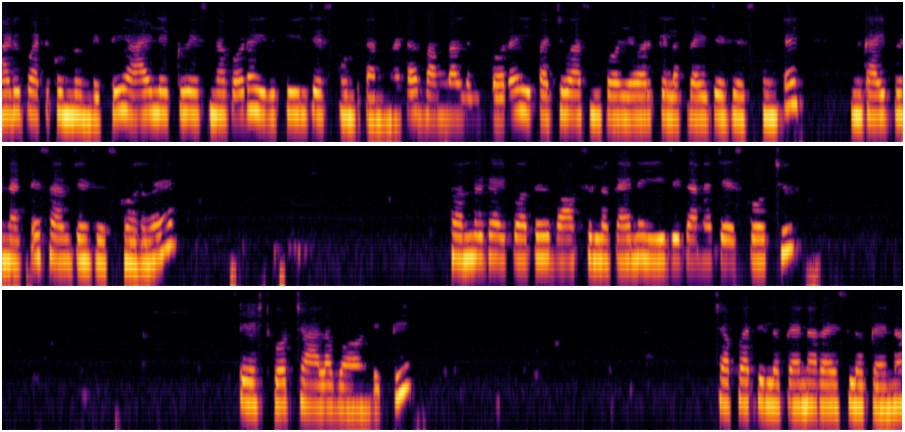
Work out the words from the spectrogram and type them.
అడుగు పట్టకుండా ఉండిద్ది. ఆయిల్ ఎక్కువ వేసినా కూడా ఇది పీల్ చేసుకుంటుంది అనమాట బంగాళదుంప కూర ఈ పచ్చివాసన పోయే వరకు ఇలా ఫ్రై చేసేసుకుంటే ఇంకా అయిపోయినట్టే సర్వ్ చేసేసుకోవడమే. తొందరగా అయిపోతుంది బాక్సుల్లోకైనా ఈజీగానే చేసుకోవచ్చు. టేస్ట్ కూడా చాలా బాగుండిద్ది. చపాతీలోకైనా రైస్లోకైనా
